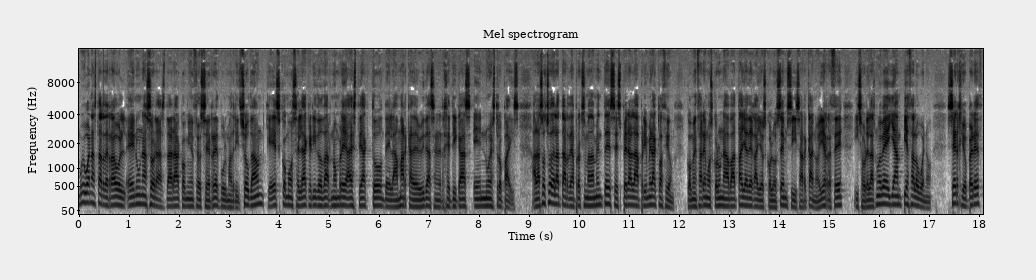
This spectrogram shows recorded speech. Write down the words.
Muy buenas tardes, Raúl. En unas horas dará comienzo ese Red Bull Madrid Showdown, que es como se le ha querido dar nombre a este acto de la marca de bebidas energéticas en nuestro país. A las 8 de la tarde aproximadamente se espera la primera actuación. Comenzaremos con una batalla de gallos con los MCs Arcano y RC y sobre las 9 ya empieza lo bueno. Sergio Pérez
